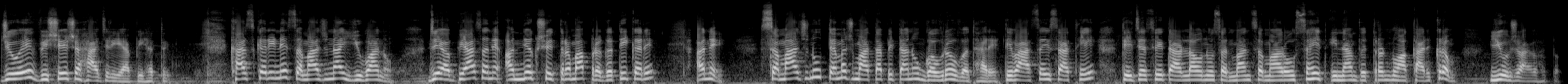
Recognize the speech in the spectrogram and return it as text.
જેઓએ વિશેષ હાજરી આપી હતી. ખાસ કરીને સમાજના યુવાનો જે અભ્યાસ અને અન્ય ક્ષેત્રમાં પ્રગતિ કરે અને સમાજનું તેમજ માતા પિતાનું ગૌરવ વધારે. તેવા આશય સાથે તેજસ્વી તારલાઓનો સન્માન સમારોહ સહિત ઇનામ વિતરણનો આ કાર્યક્રમ યોજાયો હતો.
